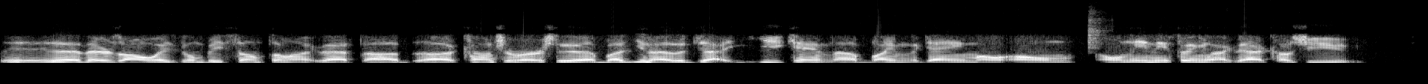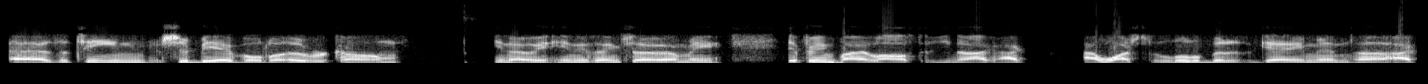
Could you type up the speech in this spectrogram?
yeah. Uh, there's always going to be something like that uh, uh, controversy, but you know, the you can't uh, blame the game on on, on anything like that because you, as a team, should be able to overcome, you know, anything. So I mean, if anybody lost, you know, I I, I watched a little bit of the game and uh, I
